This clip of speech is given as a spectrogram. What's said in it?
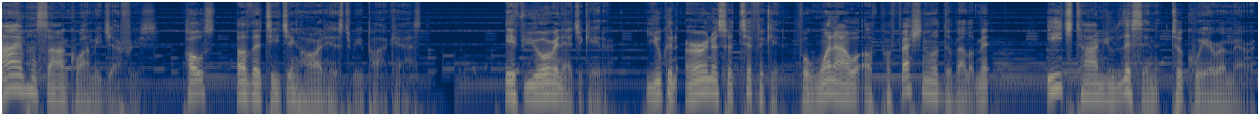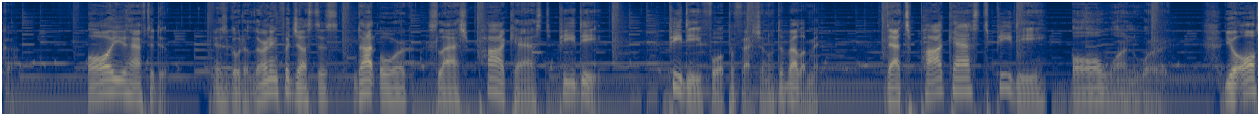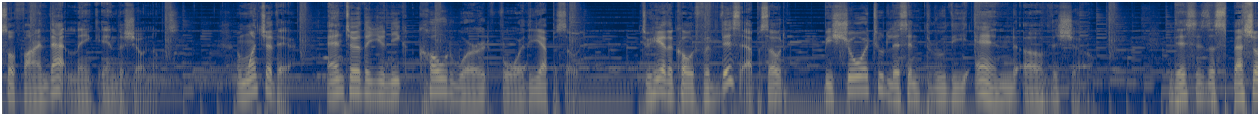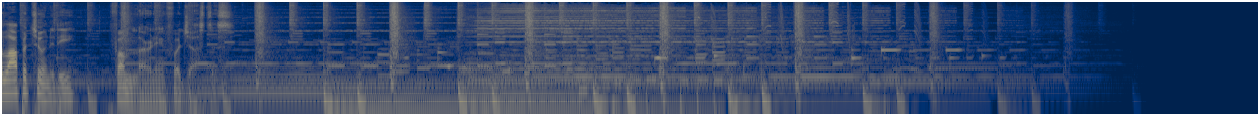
I'm Hasan Kwame Jeffries, host of the Teaching Hard History podcast. If you're an educator, you can earn a certificate for one hour of professional development each time you listen to Queer America. All you have to do is go to learningforjustice.org slash podcast PD. PD for professional development. That's podcast PD, all one word. You'll also find that link in the show notes. And once you're there, enter the unique code word for the episode. To hear the code for this episode, be sure to listen through the end of the show. This is a special opportunity from Learning for Justice.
